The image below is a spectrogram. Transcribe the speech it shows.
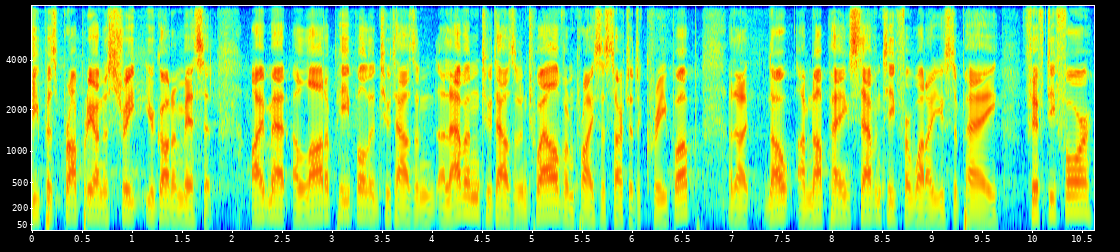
cheapest property on the street, you're going to miss it. I met a lot of people in 2011, 2012 when prices started to creep up. And they're like, no, I'm not paying 70 for what I used to pay 50 for.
